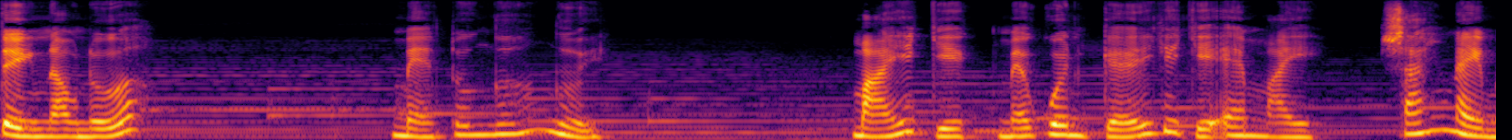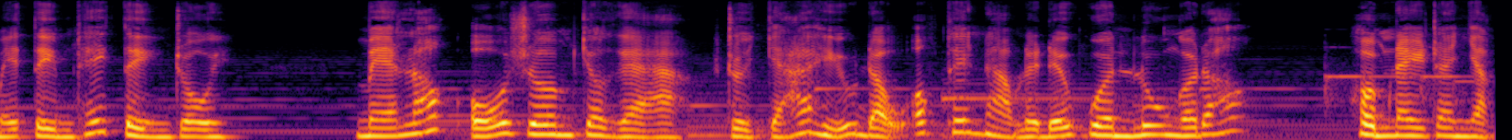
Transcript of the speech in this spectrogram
tiền nào nữa? Mẹ tôi ngớ người. Mãi việc mẹ quên kể với chị em mày, sáng nay mẹ tìm thấy tiền rồi. Mẹ lót ổ rơm cho gà, rồi chả hiểu đầu óc thế nào lại để quên luôn ở đó. Hôm nay ra nhặt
